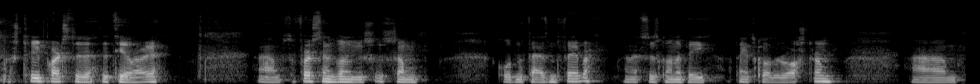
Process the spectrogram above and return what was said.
there's two parts to the, the tail area. Um, so first thing I'm going to use is some golden pheasant fibre, and this is going to be, I think it's called the rostrum. Um,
